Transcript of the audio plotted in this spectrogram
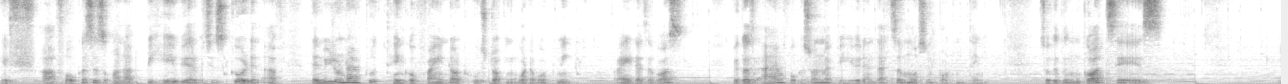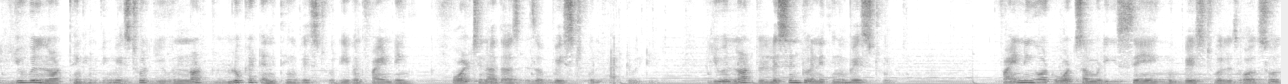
if our focus is on our behavior which is good enough then we don't have to think or find out who's talking what about me right as a boss? Because i am focused on my behavior and that's the most important thing. So when god says you will not think anything wasteful you will not look at anything wasteful even finding faults in others is a wasteful activity. You will not listen to anything wasteful. Finding out what somebody is saying wasteful is also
